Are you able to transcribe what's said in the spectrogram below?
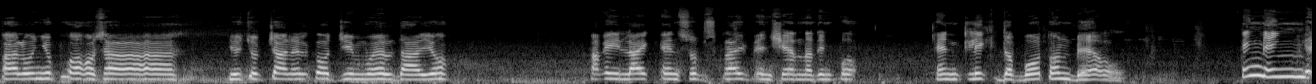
Follow nyo po ako sa YouTube channel ko, Jimwell Dayo. Paki-like and subscribe and share na din po. And click the button bell. Ting ding!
